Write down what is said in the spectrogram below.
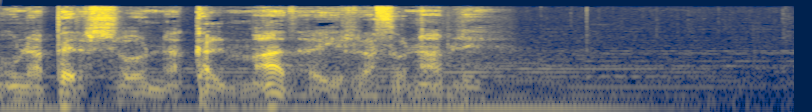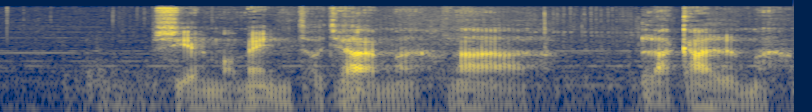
¿Una persona calmada y razonable? Si el momento llama a la calma.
